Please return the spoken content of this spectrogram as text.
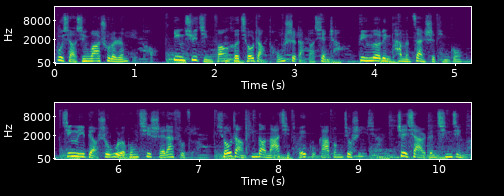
不小心挖出了人骨头。应区警方和酋长同时赶到现场，并勒令他们暂时停工。经理表示误了工期谁来负责？酋长听到，拿起腿骨嘎嘣就是一下，这下耳根清净了。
